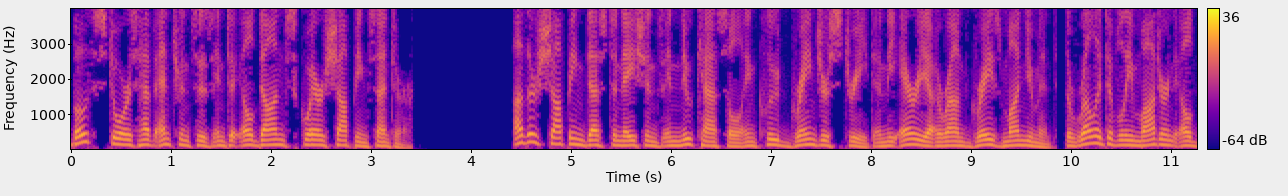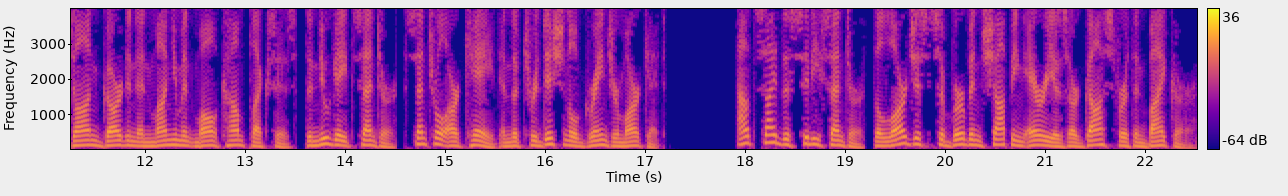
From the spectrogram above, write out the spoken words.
Both stores have entrances into Eldon Square Shopping Centre. Other shopping destinations in Newcastle include Grainger Street and the area around Grey's Monument, the relatively modern Eldon Garden and Monument Mall complexes, the Newgate Centre, Central Arcade and the traditional Grainger Market. Outside the city centre, the largest suburban shopping areas are Gosforth and Byker.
